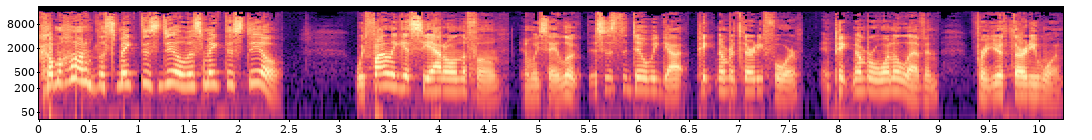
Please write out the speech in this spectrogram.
come on, let's make this deal. Let's make this deal. We finally get Seattle on the phone and we say, look, this is the deal we got. Pick number 34 and pick number 111 for your 31.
